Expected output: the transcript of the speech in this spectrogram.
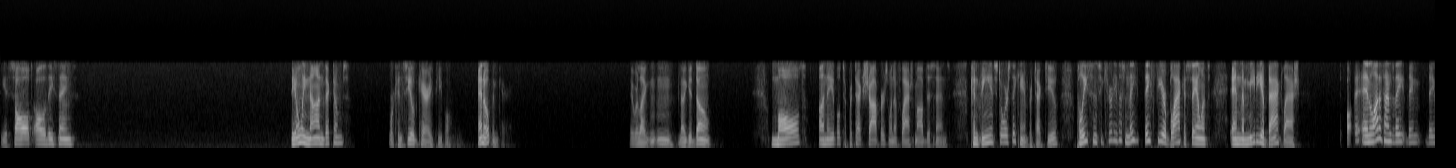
the assault, all of these things. The only non victims were concealed carry people and open carry. They were like, mm no, you don't. Malls unable to protect shoppers when a flash mob descends. Convenience stores they can't protect you. Police and security listen they they fear black assailants and the media backlash. And a lot of times they they they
